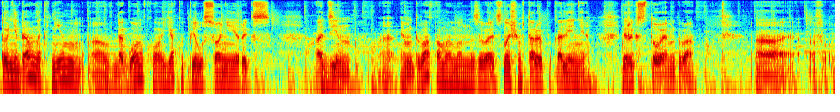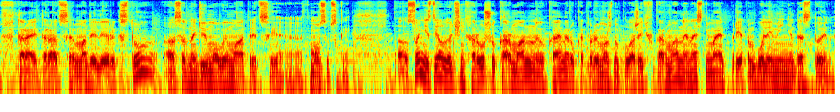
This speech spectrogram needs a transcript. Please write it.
то недавно к ним а, в догонку я купил Sony RX 1 M2, по-моему, он называется. Ну, в общем, второе поколение RX100 M2. А, вторая итерация модели RX100 а, с однодюймовой матрицей э, кмосовской. А, Sony сделали очень хорошую карманную камеру, которую можно положить в карман, и она снимает при этом более-менее достойно.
